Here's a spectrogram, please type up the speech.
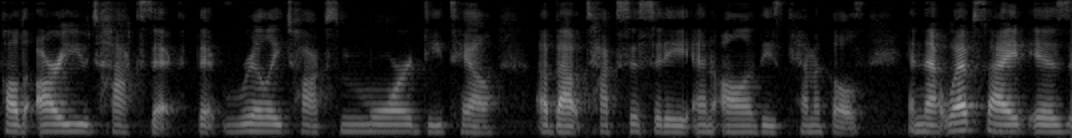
called Are You Toxic that really talks more detail about toxicity and all of these chemicals. And that website is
